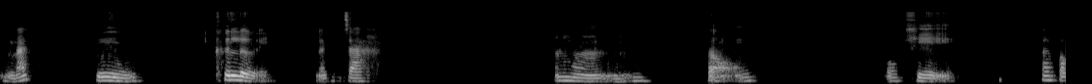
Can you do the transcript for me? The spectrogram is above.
เห็นไหมอืม ขึ้นเลยนะจ๊ะอ่าสองโอเค ถ้าเขา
